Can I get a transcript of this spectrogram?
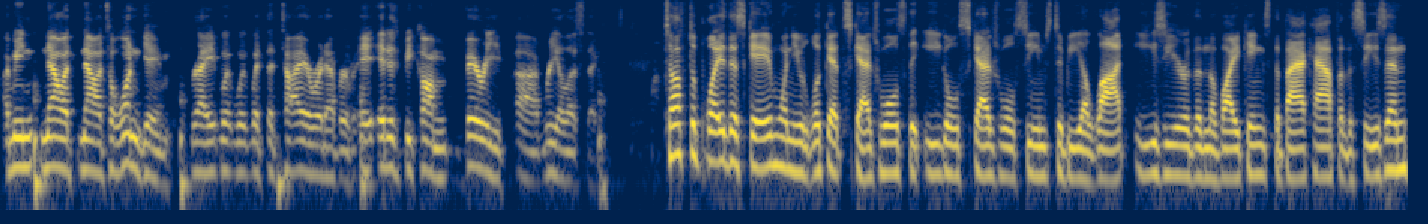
I mean, now it now it's a one game, right? With, with, with the tie or whatever, it, it has become very uh, realistic. Tough to play this game when you look at schedules. The Eagles' schedule seems to be a lot easier than the Vikings the back half of the season.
